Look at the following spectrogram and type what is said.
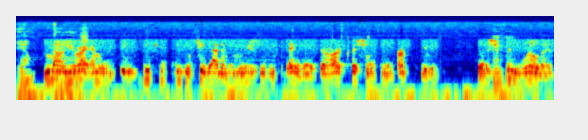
Yeah. No, you're is. right. I mean, you can, you can see that in the news even today. There, there are Christians being persecuted. There's free will that's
